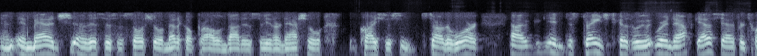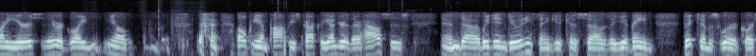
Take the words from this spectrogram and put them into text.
And, and manage uh, this as a social and medical problem, not as the international crisis and start a war uh, it's strange because we were in Afghanistan for 20 years. They were growing, you know, opium poppies practically under their houses, and uh, we didn't do anything because uh, the main victims were, of course,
